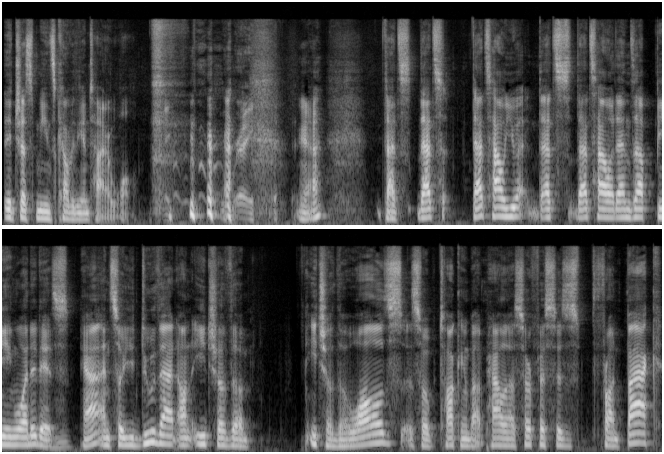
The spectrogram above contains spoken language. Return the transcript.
it just means cover the entire wall. right. yeah. That's that's that's how you that's that's how it ends up being what it is. Yeah. And so you do that on each of the each of the walls. So talking about parallel surfaces, front, back,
